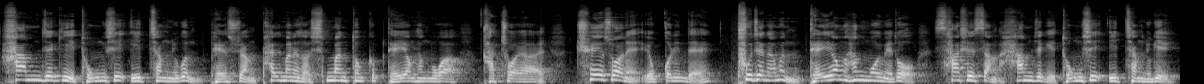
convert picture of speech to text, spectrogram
함재기 동시 이착륙은 배수량 8만에서 10만 톤급 대형 항모가 갖춰야 할 최소한의 요건인데 푸제남은 대형 항모임에도 사실상 함재기 동시 이착륙이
